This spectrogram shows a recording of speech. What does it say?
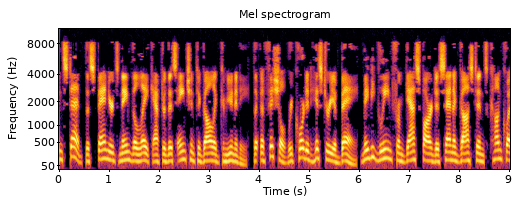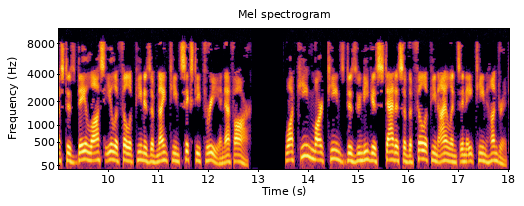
Instead, the Spaniards named the lake after this ancient Tagalog community. The official, recorded history of Bay, may be gleaned from Gaspar de San Agustin's Conquistas de las Islas Filipinas of 1963 and Fr. Joaquín Martínez de Zúñiga's Status of the Philippine Islands in 1800.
